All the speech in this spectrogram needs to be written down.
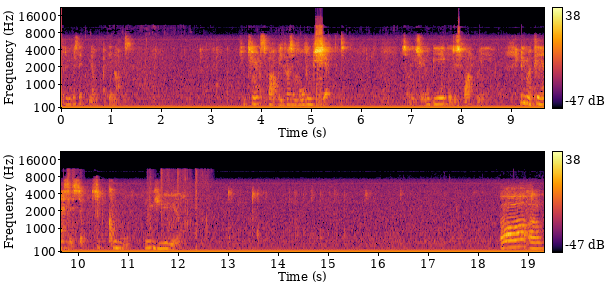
Did I get busted? No, I did not. He can't spot me because I'm holding shift. So he shouldn't be able to spot me. Look at my class is so, so cool. Oh yeah. Uh oh.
